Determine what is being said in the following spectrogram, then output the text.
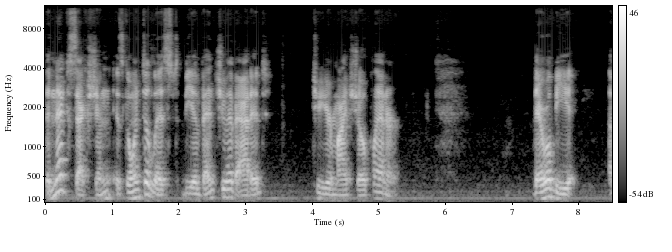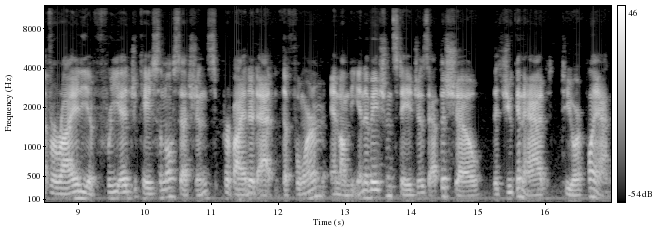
The next section is going to list the events you have added to your My Show Planner. There will be a variety of free educational sessions provided at the forum and on the innovation stages at the show that you can add to your plan.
